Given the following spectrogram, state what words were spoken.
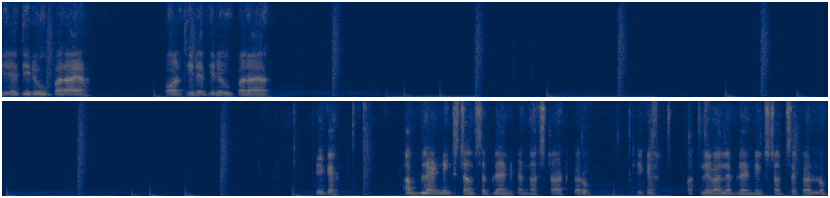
धीरे धीरे ऊपर आया और धीरे धीरे ऊपर आया। ठीक है? अब ब्लेंडिंग स्टम्प से ब्लेंड करना स्टार्ट करो, ठीक है? पतले वाले ब्लेंडिंग स्टम्प से कर लो।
